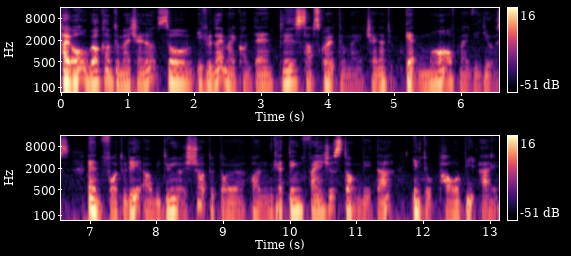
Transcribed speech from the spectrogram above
Hi all, welcome to my channel. So if you like my content, please subscribe to my channel to get more of my videos. And for today, I'll be doing a short tutorial on getting financial stock data into Power BI.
